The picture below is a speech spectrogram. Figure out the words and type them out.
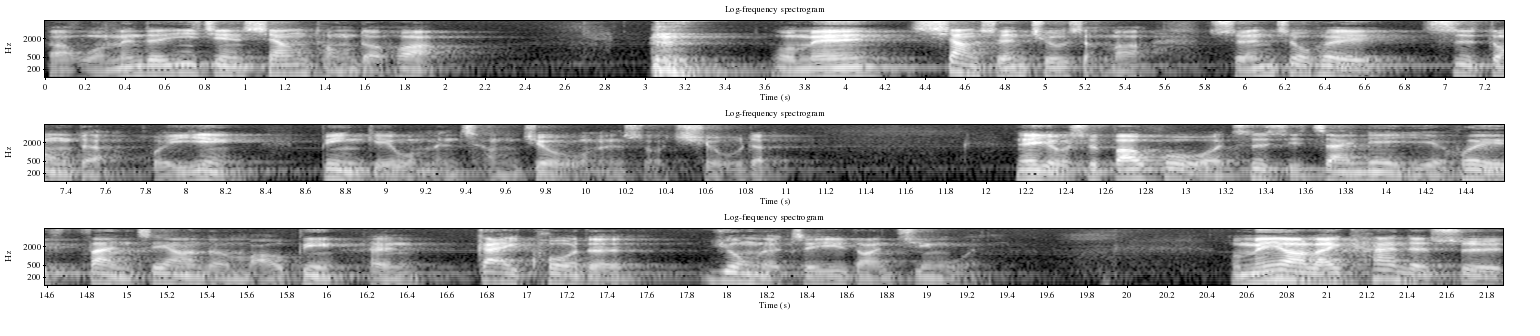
啊，我们的意见相同的话，我们向神求什么？神就会自动的回应，并给我们成就我们所求的。那有时包括我自己在内，也会犯这样的毛病，很概括的用了这一段经文。我们要来看的是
